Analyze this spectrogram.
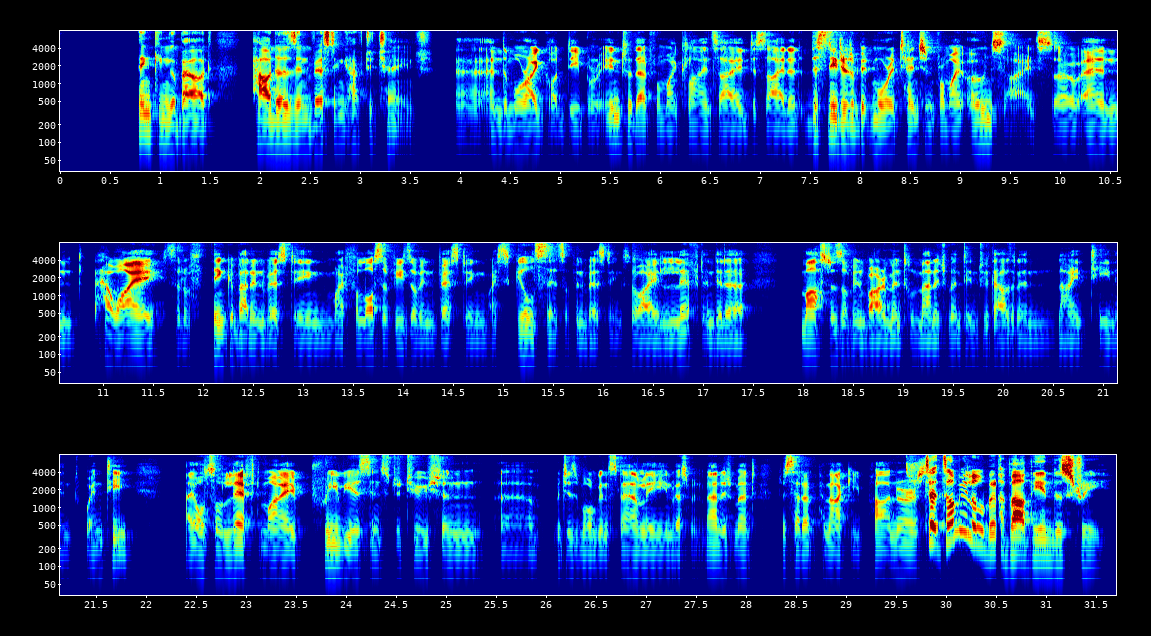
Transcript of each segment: thinking about how does investing have to change? Uh, and the more I got deeper into that for my clients, I decided this needed a bit more attention from my own side. So, and how I sort of think about investing, my philosophies of investing, my skill sets of investing. So, I left and did a Masters of Environmental Management in 2019 and 20. I also left my previous institution, uh, which is Morgan Stanley Investment Management, to set up Panarchy Partners. So, tell me a little bit about the industry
